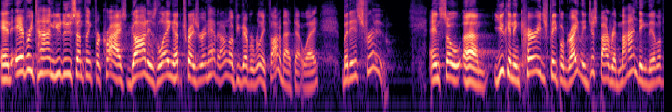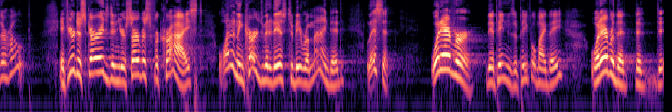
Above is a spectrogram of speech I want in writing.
And every time you do something for Christ, God is laying up treasure in heaven. I don't know if you've ever really thought about it that way, but it's true. And so um, you can encourage people greatly just by reminding them of their hope. If you're discouraged in your service for Christ, what an encouragement it is to be reminded listen, whatever the opinions of people may be, whatever the, the, the,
